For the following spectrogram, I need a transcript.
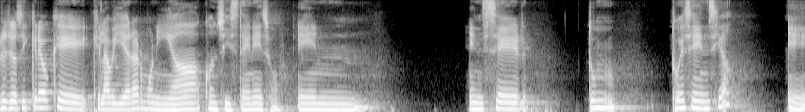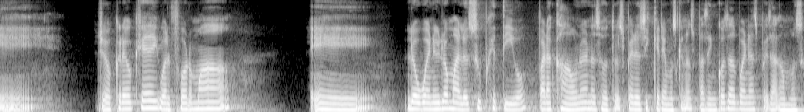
pero yo sí creo que, que la vida la armonía consiste en eso, en, en ser tu, tu esencia. Eh, yo creo que de igual forma eh, lo bueno y lo malo es subjetivo para cada uno de nosotros, pero si queremos que nos pasen cosas buenas, pues hagamos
